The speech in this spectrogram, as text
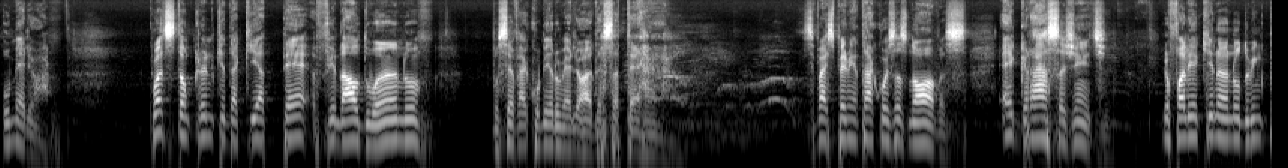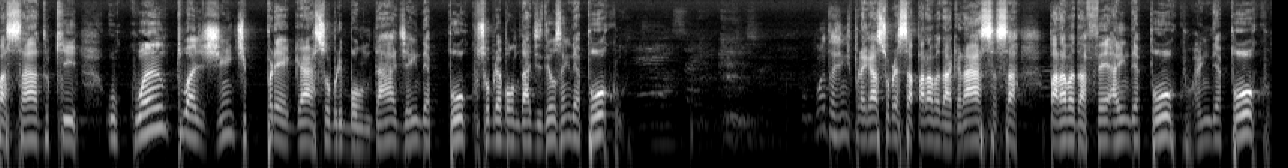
O melhor. Quantos estão crendo que daqui até final do ano você vai comer o melhor dessa terra? Você vai experimentar coisas novas. É graça, gente. Eu falei aqui no, no, domingo passado que o quanto a gente pregar sobre bondade ainda é pouco, sobre a bondade de Deus ainda é pouco. Quanto a gente pregar sobre essa palavra da graça, essa palavra da fé, ainda é pouco, ainda é pouco.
